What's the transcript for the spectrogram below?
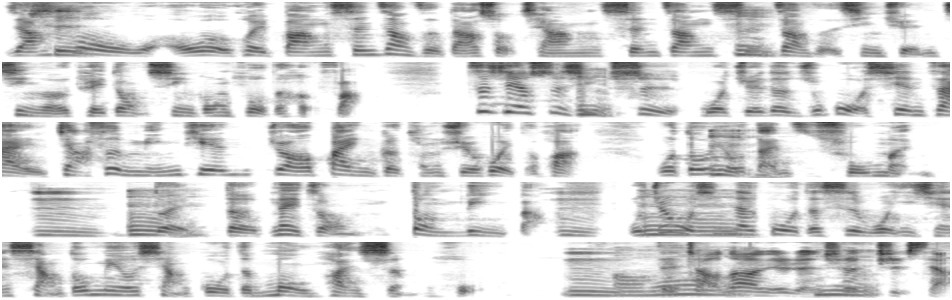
然后我偶尔会帮身障者打手枪，伸张身障者的性权，进而推动性工作的合法。这件事情嗯是，我觉得如果我现在假设明天就要办一个同学会的话，我都有嗯胆子出门，嗯嗯对的那种动力吧。嗯我觉得我现在过的是我以前想都没有想过的梦幻生活。嗯，哦对，找到你的人生嗯志向。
